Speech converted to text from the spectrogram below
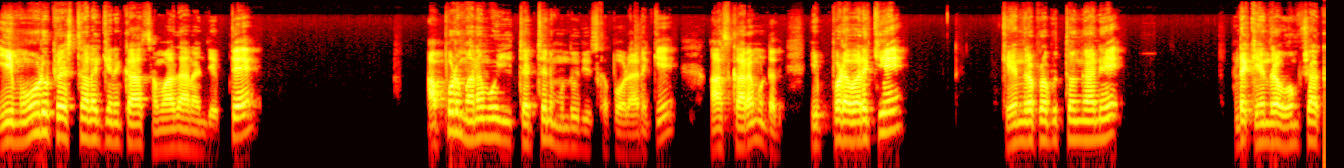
ఈ మూడు ప్రశ్నలకు కనుక సమాధానం చెప్తే అప్పుడు మనము ఈ చర్చని ముందుకు తీసుకుపోవడానికి ఆస్కారం ఉంటుంది. ఇప్పటివరకే కేంద్ర ప్రభుత్వం కానీ అంటే కేంద్ర హోంశాఖ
